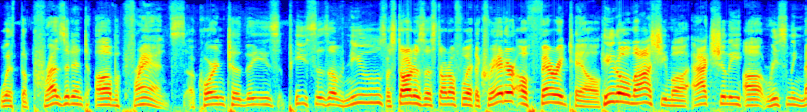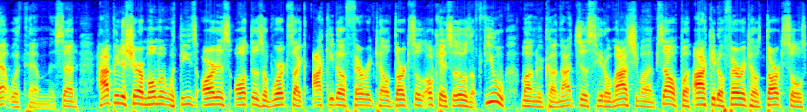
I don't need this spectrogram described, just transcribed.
with the president of France. According to these pieces of news, for starters, let's start off with the creator of Fairy Tail, Hiro Mashima, actually uh, recently met with him. It said, Happy to share a moment with these artists, authors of works like Akira, Fairy Tail, Dark Souls. Okay, so there was a few mangaka, not just Hiro Mashima himself, but Akira, Fairy Tail, Dark Souls,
